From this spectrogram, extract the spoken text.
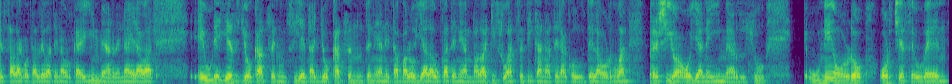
bezalako talde baten aurka egin behar dena erabat eurei ez jokatzen utzi eta jokatzen dutenean eta baloia daukatenean badakizu atzetikan aterako dutela orduan presioa goian egin behar duzu une oro hortxe zeuden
